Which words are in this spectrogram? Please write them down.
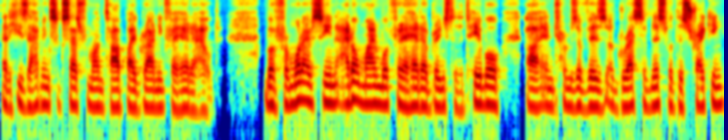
that he's having success from on top by grinding Ferreira out. But from what I've seen, I don't mind what Ferreira brings to the table uh, in terms of his aggressiveness with his striking.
